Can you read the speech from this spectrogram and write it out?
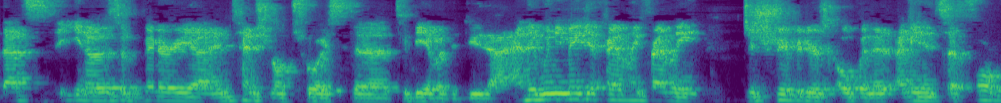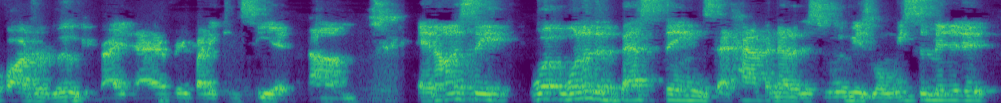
that's you know it's a very uh, intentional choice to to be able to do that and then when you make it family friendly distributors open it. I mean it's a four quadrant movie right? Everybody can see it. Um, and honestly what one of the best things that happened out of this movie is when we submitted it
